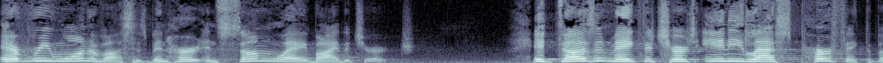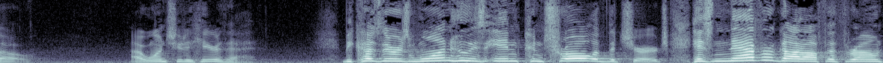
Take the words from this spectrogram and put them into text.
Every one of us has been hurt in some way by the church. It doesn't make the church any less perfect, though. I want you to hear that. Because there is one who is in control of the church, has never got off the throne,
